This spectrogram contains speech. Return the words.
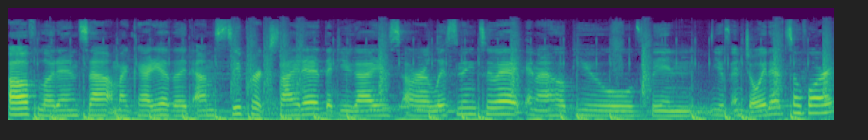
of Lorenza Macario. That I'm super excited that you guys are listening to it, and I hope you've been you've enjoyed it so far,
